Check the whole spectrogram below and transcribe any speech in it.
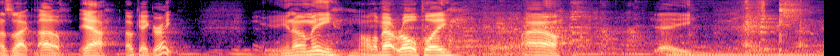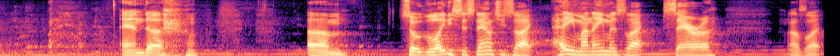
I was like, oh, yeah, okay, great. You know me, I'm all about role play. Wow. Yay. And uh, um, so the lady sits down, she's like, hey, my name is like Sarah. And I was like,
